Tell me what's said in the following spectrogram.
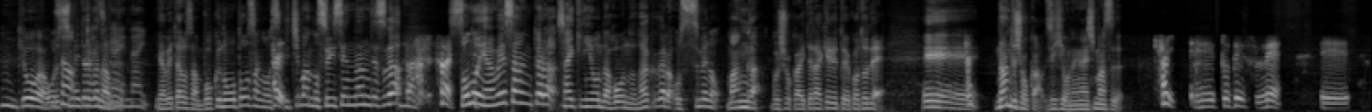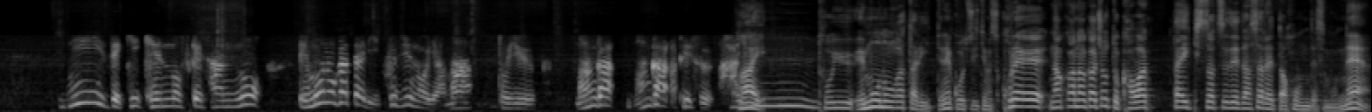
うん。今日はお勧めいただくのは矢部太郎さん僕のお父さんが一番の推薦なんですが、はい。その矢部さんから最近読んだ本の中からおすすめの漫画ご紹介いただけるということで、えー何でしょうか？ぜひお願いします。はい、えーとですね、えー、新関健之介さんの絵物語富士の山という漫画漫画です。はい。はい。うん。という絵物語ってねこうついてます。これなかなかちょっと変わったいきさつで出された本ですもんね。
